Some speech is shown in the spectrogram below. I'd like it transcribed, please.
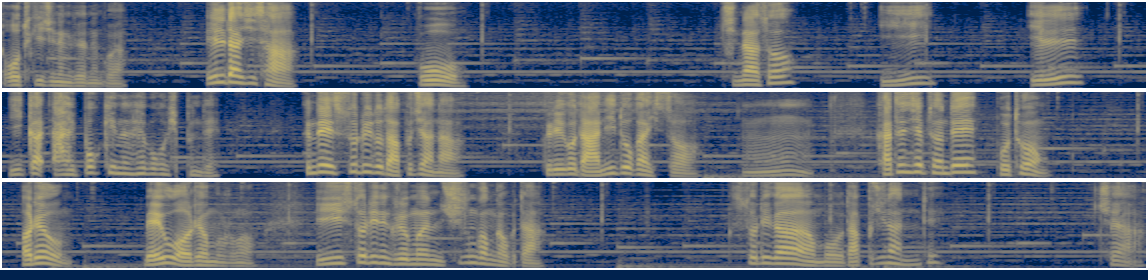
어떻게 진행되는 거야? 1-4 5 지나서 2 1 2까지 아 뽑기는 해보고 싶은데. 근데 스토리도 나쁘지 않아 그리고 난이도가 있어. 음 같은 챕터인데 보통 어려움 매우 어려움으로. 이 스토리는 그러면 쉬운 건가 보다. 스토리가 뭐 나쁘진 않은데? 자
